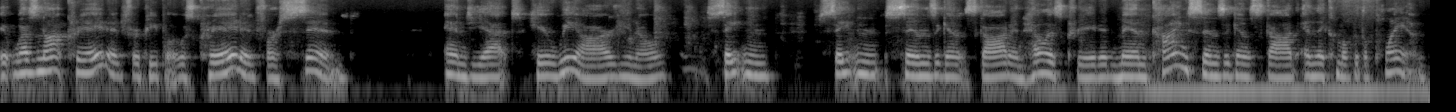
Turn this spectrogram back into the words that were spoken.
It was not created for people. It was created for sin and yet here we are you know satan satan sins against god and hell is created. Mankind sins against god and they come up with a plan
